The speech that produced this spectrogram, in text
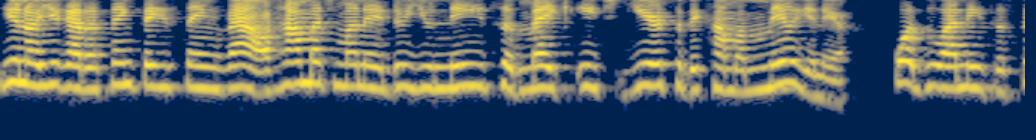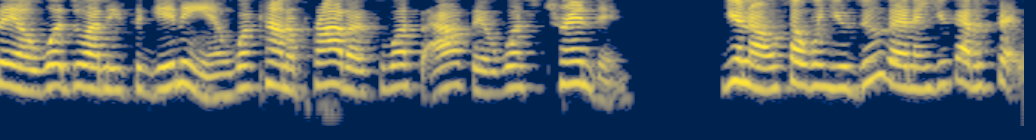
You know, you got to think these things out. How much money do you need to make each year to become a millionaire? What do I need to sell? What do I need to get in? What kind of products? What's out there? What's trending? You know, so when you do that and you got to set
